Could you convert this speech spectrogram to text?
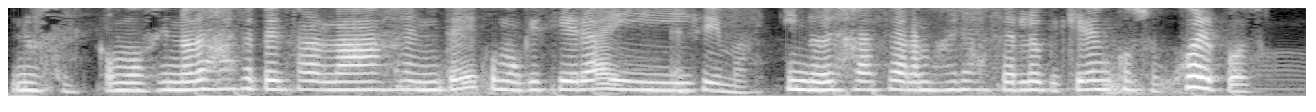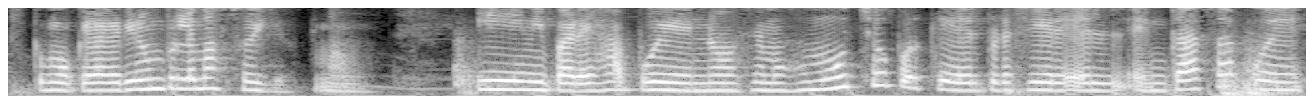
no sé, como si no dejase pensar a la gente como quisiera y, Encima. y no dejase a las mujeres hacer lo que quieran con sus cuerpos. Como que la que tiene un problema soy yo, vamos. Y mi pareja pues no se mojó mucho porque él prefiere, él en casa pues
